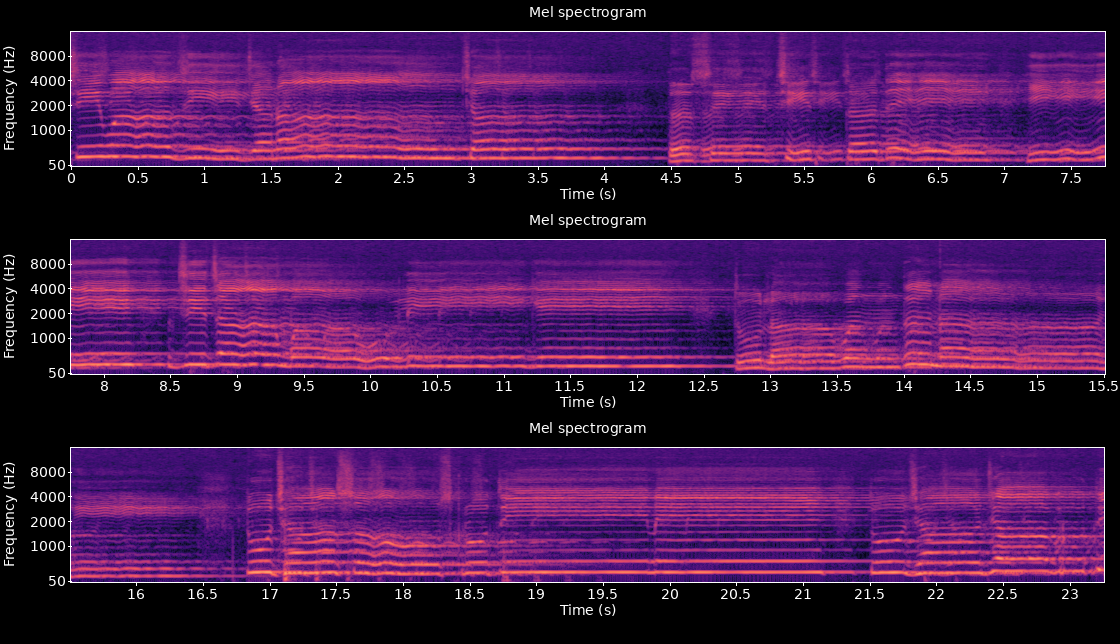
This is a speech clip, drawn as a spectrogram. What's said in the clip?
शिवाजी जनांच्या तसे चित्त दे ही जिजा माऊली गे तुला वंदना ही तुझ्या संस्कृतीने तुझ्या जागृतीने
